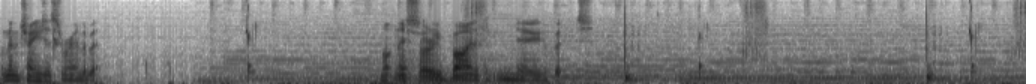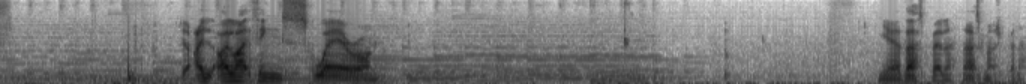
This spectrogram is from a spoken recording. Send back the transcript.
I'm going to change this around a bit. Not necessarily buy anything new, but I, I like things square on. Yeah, that's better. That's much better.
